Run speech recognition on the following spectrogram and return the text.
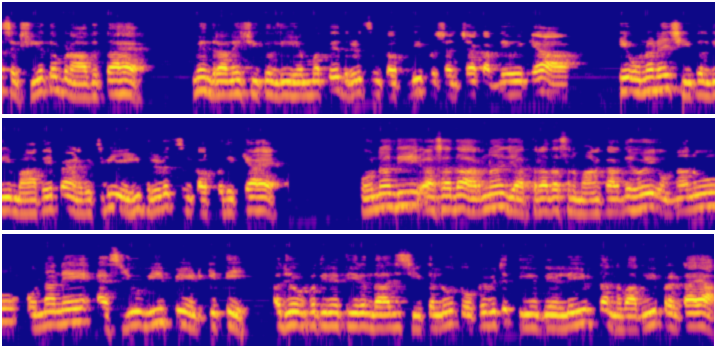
ਸ਼ਖਸੀਅਤ ਬਣਾ ਦਿੱਤਾ ਹੈ। ਮਹਿੰਦਰਾ ਨੇ ਸ਼ੀਤਲ ਦੀ ਹਿੰਮਤ ਤੇ ਦ੍ਰਿੜ ਸੰਕਲਪ ਦੀ ਪ੍ਰਸ਼ੰਸਾ ਕਰਦੇ ਹੋਏ ਕਿਹਾ ਕਿ ਉਹਨਾਂ ਨੇ ਸ਼ੀਤਲ ਦੀ ਮਾਂ ਤੇ ਭੈਣ ਵਿੱਚ ਵੀ ਇਹੀ ਦ੍ਰਿੜ ਸੰਕਲਪ ਦੇਖਿਆ ਹੈ। ਉਹਨਾਂ ਦੀ ਅਸਾਧਾਰਨ ਯਾਤਰਾ ਦਾ ਸਨਮਾਨ ਕਰਦੇ ਹੋਏ ਉਹਨਾਂ ਨੂੰ, ਉਹਨਾਂ ਨੇ ਐਸਯੂਵੀ ਭੇਂਟ ਕੀਤੀ। ਉਦਯੋਗਪਤੀ ਨੇ ਤੀਰਅੰਦਾਜ਼ ਸ਼ੀਤਲ ਨੂੰ ਤੋਹਫੇ ਵਿੱਚ ਤੀਰ ਦੇਣ ਲਈ ਧੰਨਵਾਦ ਵੀ ਪ੍ਰਗਟਾਇਆ।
